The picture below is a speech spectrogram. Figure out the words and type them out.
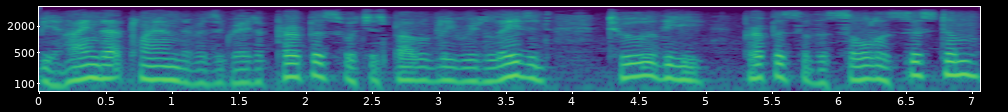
Behind that plan, there is a greater purpose, which is probably related to the purpose of the solar system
